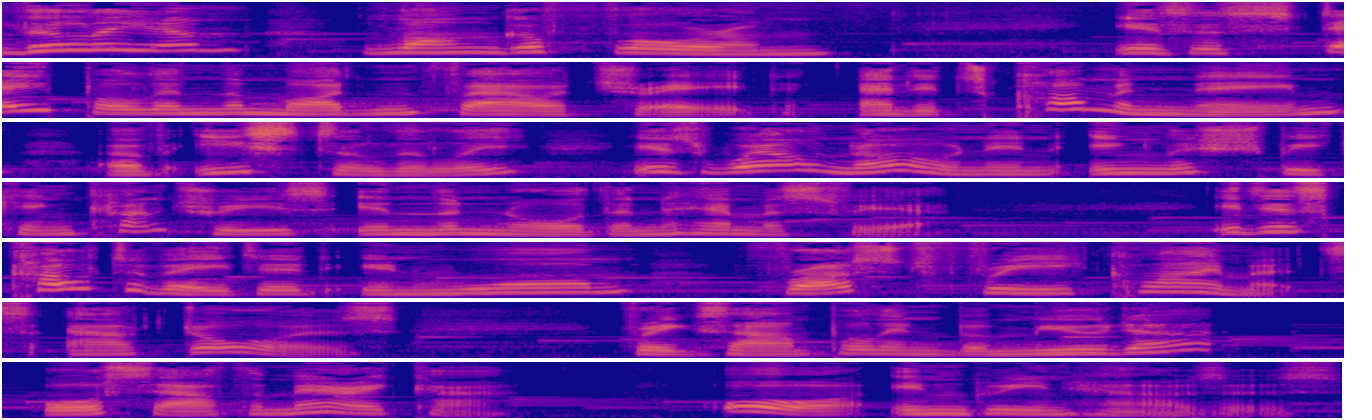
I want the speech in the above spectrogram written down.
Lilium longiflorum is a staple in the modern flower trade, and its common name of Easter lily is well known in English speaking countries in the Northern Hemisphere. It is cultivated in warm, frost free climates outdoors, for example, in Bermuda or South America, or in greenhouses.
